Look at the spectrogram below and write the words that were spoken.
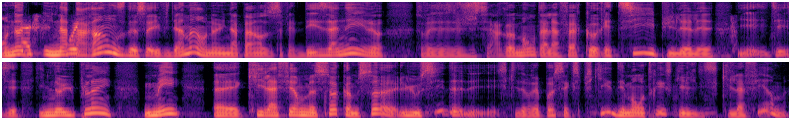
on a une- apparence de ça, évidemment. On a une apparence. Ça fait des années, là. Ça, fait- ça remonte à l'affaire Coretti, puis le, le- il, en a eu plein. Mais euh, qu'il affirme ça comme ça, lui aussi, de, de- ce qui ne devrait pas s'expliquer, démontrer ce qu'il ce qu'il affirme.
